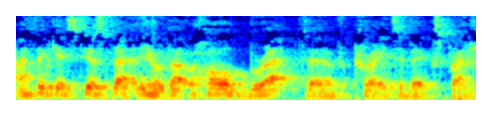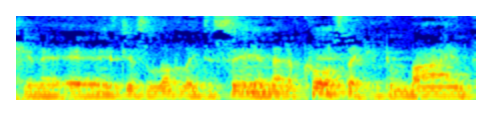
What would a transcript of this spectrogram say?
I think it's just that you know that whole breadth of creative expression it is just lovely to see. And then of mm-hmm. course they can combine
